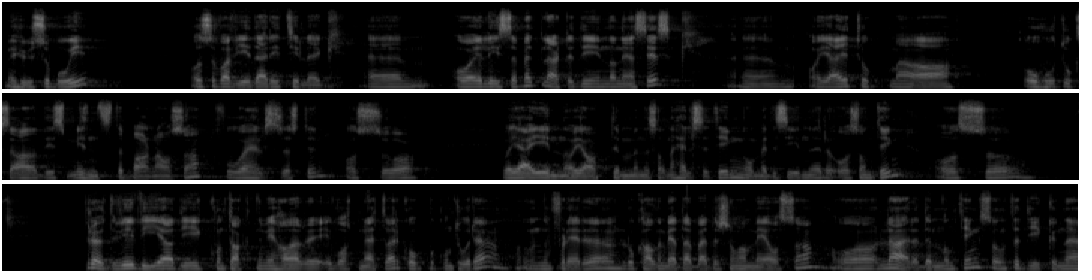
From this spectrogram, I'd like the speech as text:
med hus å bo i. Og så var vi der i tillegg. Ehm, og Elisabeth lærte de indonesisk. ehm, og jeg tok meg av Og hun tok seg av de minste barna også, for hun er helsesøster. Og så var jeg inne og hjalp dem med sånne helseting og medisiner og sånne ting. Og så prøvde vi via de kontaktene vi har i vårt nettverk og på kontoret, og flere lokale medarbeidere som var med også, å lære dem noen ting, sånn at de kunne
